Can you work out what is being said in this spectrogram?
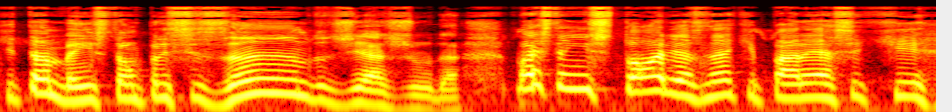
que também estão precisando de ajuda. Mas tem histórias, né, que parece que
